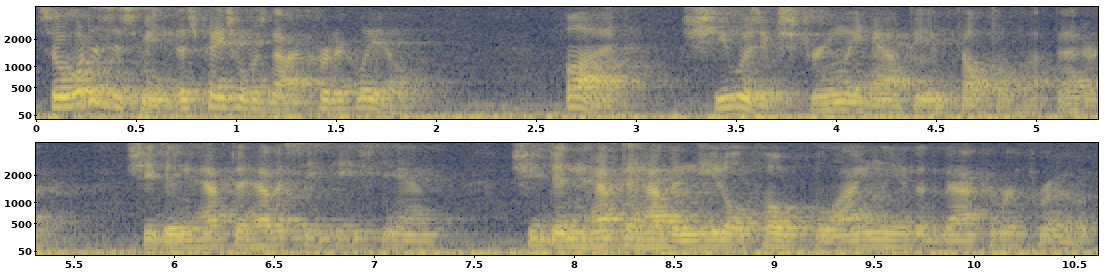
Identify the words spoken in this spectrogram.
So what does this mean? This patient was not critically ill, but she was extremely happy and felt a lot better. She didn't have to have a CT scan. She didn't have to have a needle poked blindly into the back of her throat.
